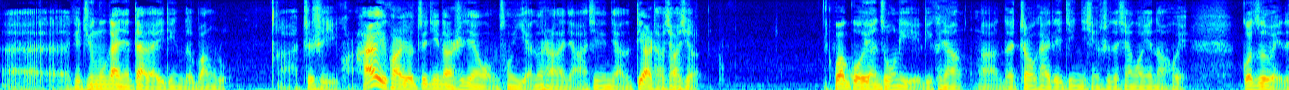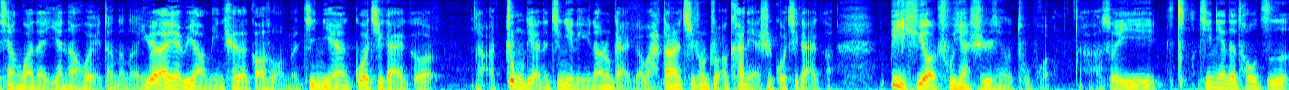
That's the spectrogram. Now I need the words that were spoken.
呃，给军工概念带来一定的帮助啊，这是一块还有一块就最近一段时间，我们从言论上来讲啊，今天讲的第二条消息了，国国务院总理李克强啊，在召开这经济形势的相关研讨会，国资委的相关的研讨会等等等，越来越比较明确的告诉我们，今年国企改革啊，重点的经济领域当中改革吧，当然其中主要看点是国企改革，必须要出现实质性的突破啊，所以今年的投资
